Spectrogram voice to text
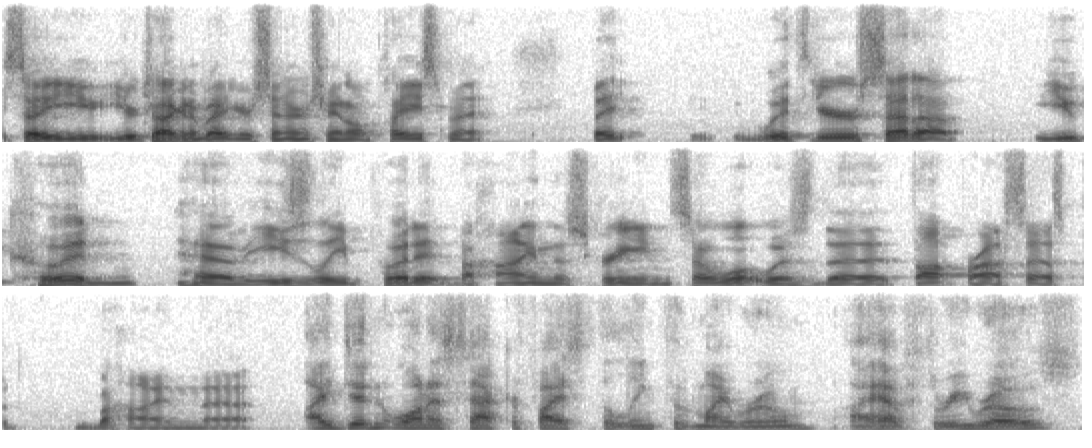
So you you're talking about your center channel placement, but with your setup, you could have easily put it behind the screen. So what was the thought process behind that? I didn't want to sacrifice the length of my room. I have three rows.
